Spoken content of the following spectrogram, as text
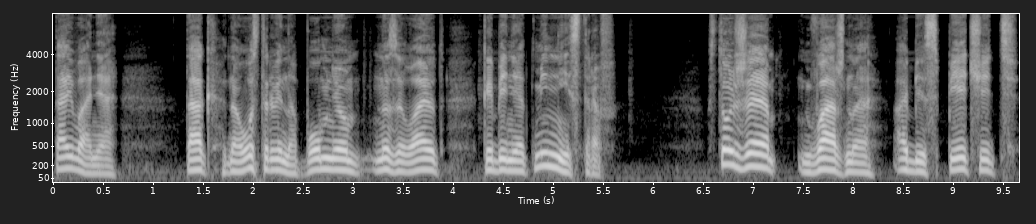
Тайваня. Так на острове, напомню, называют кабинет министров. Столь же важно обеспечить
